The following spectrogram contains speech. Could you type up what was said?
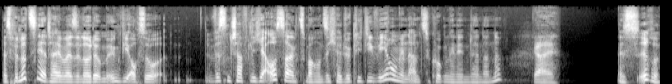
Das benutzen ja teilweise Leute, um irgendwie auch so wissenschaftliche Aussagen zu machen und sich halt wirklich die Währungen anzugucken in den Ländern, ne? Geil. Es ist irre.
